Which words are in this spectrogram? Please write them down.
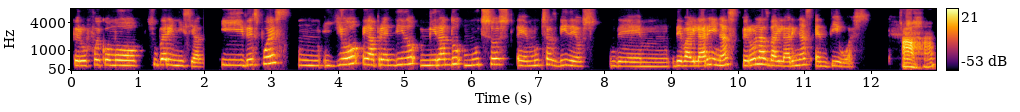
pero fue como súper inicial. Y después mm, yo he aprendido mirando muchos, eh, muchos vídeos de, mm, de, bailarinas, pero las bailarinas antiguas. Ajá.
